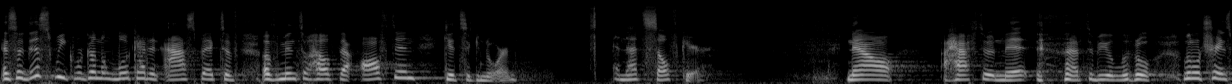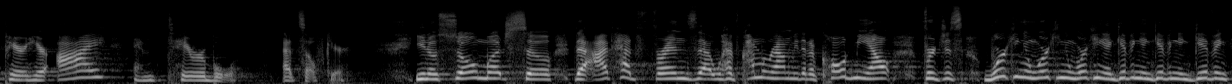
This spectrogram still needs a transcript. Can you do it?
And so this week, we're going to look at an aspect of, of mental health that often gets ignored, and that's self care. Now, I have to admit, I have to be a little, little transparent here. I am terrible at self care. You know, so much so that I've had friends that have come around me that have called me out for just working and working and working and giving and giving and giving,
